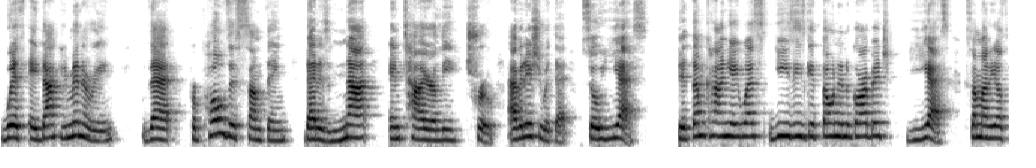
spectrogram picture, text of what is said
with a documentary that proposes something that is not entirely true. I have an issue with that. So, yes, did them Kanye West Yeezys get thrown in the garbage? Yes. Somebody else,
